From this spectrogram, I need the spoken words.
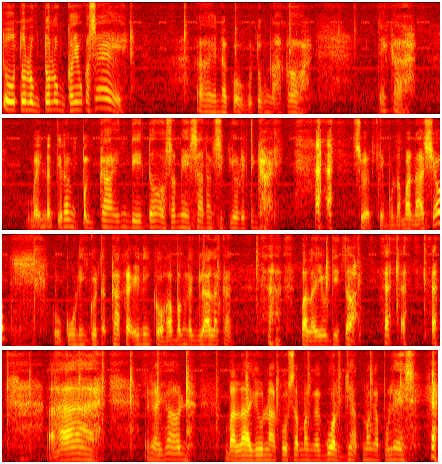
tutulog-tulog kayo kasi. Ay, nako, gutom na ako. Teka, may natirang pagkain dito sa mesa ng security guard. Swerte mo naman, Asyop. Kukunin ko at kakainin ko habang naglalakad. Palayo dito. ah, ngayon, malayo na ako sa mga gwardya at mga pulis.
